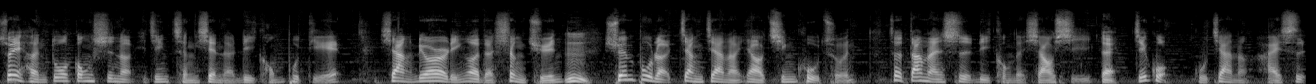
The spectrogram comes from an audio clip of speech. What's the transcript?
所以很多公司呢，已经呈现了利空不跌，像六二零二的盛群，嗯，宣布了降价呢，要清库存，这当然是利空的消息。对，结果股价呢还是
